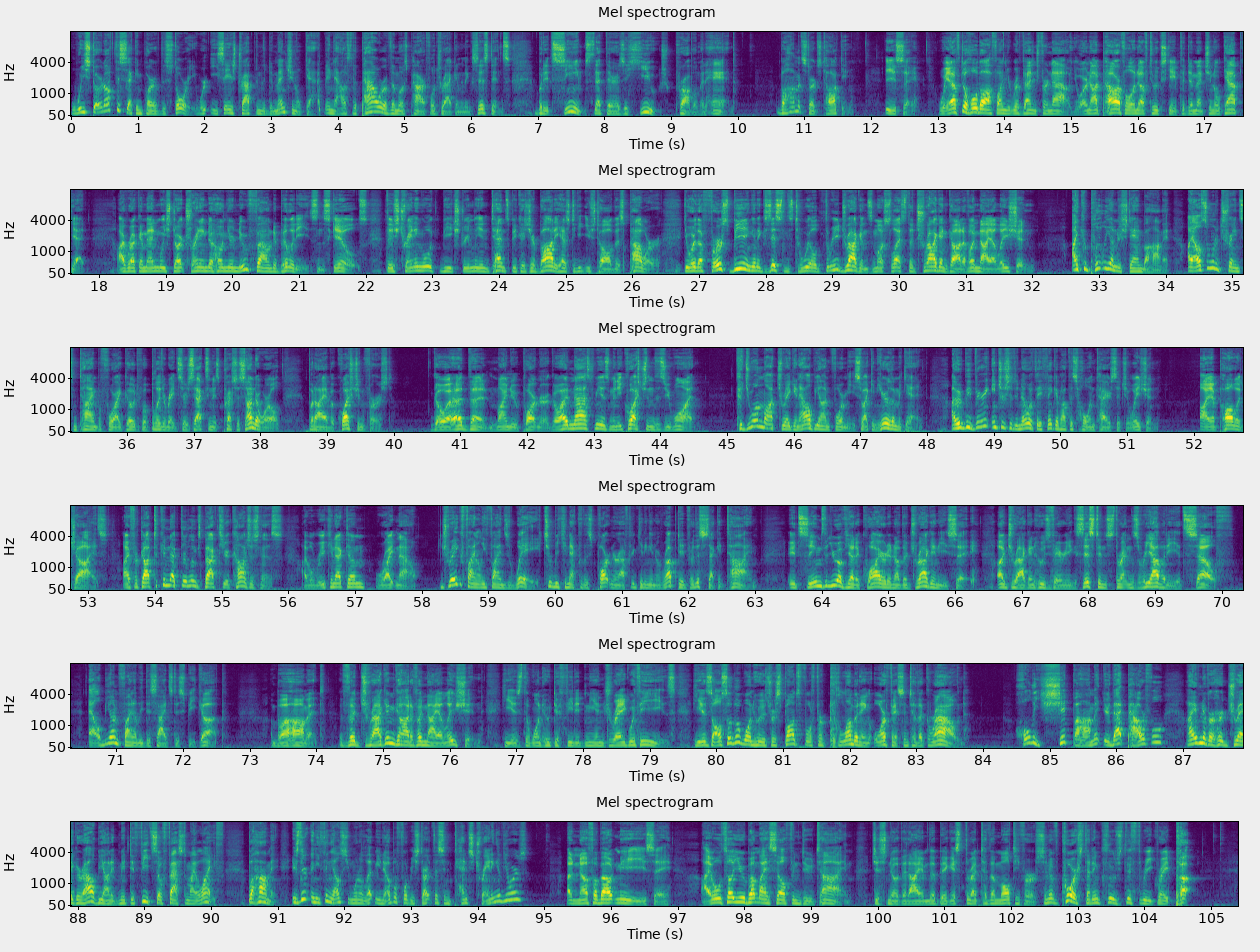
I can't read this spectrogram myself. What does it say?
We start off the second part of the story, where Issei is trapped in the dimensional gap and now has the power of the most powerful dragon in existence, but it seems that there is a huge problem at hand. Bahamut starts talking. Issei, we have to hold off on your revenge for now. You are not powerful enough to escape the dimensional gap yet. I recommend we start training to hone your newfound abilities and skills. This training will be extremely intense because your body has to get used to all this power. You are the first being in existence to wield three dragons, much less the dragon god of annihilation. I completely understand Bahamut. I also want to train some time before I go to obliterate Sirzechs and his precious underworld, but I have a question first. Go ahead then, my new partner. Go ahead and ask me as many questions as you want. Could you unlock Ddraig and Albion for me so I can hear them again? I would be very interested to know what they think about this whole entire situation. I apologize. I forgot to connect their links back to your consciousness. I will reconnect them right now. Ddraig finally finds a way to reconnect with his partner after getting interrupted for the second time. It seems that you have yet acquired another dragon, Issei. A dragon whose very existence threatens reality itself. Albion finally decides to speak up. Bahamut, the dragon god of annihilation. He is the one who defeated me and Ddraig with ease. He is also the one who is responsible for plummeting Ophis into the ground. Holy shit, Bahamut, you're that powerful? I have never heard Ddraig or Albion admit defeat so fast in my life. Bahamut, is there anything else you want to let me know before we start this intense training of yours? Enough about me, Issei. I will tell you about myself in due time. Just know that I am the biggest threat to the multiverse, and of course that includes the three great pu-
